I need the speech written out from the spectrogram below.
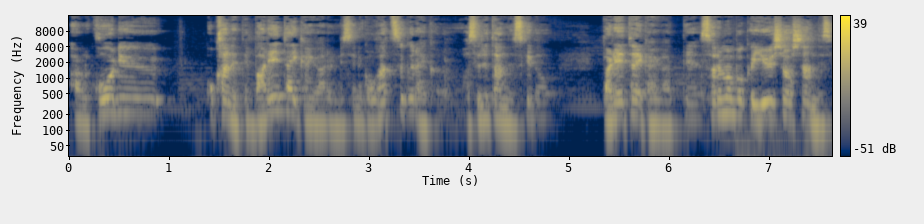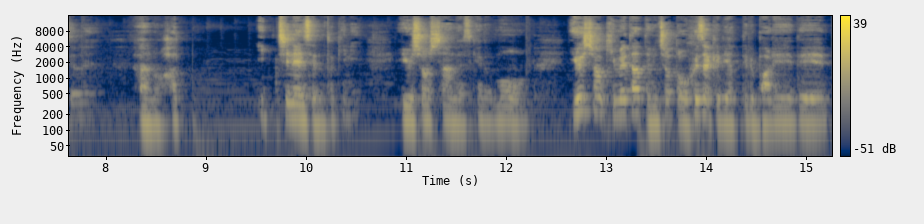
あの、交流を兼ねてバレエ大会があるんですよね。5月ぐらいかな。忘れたんですけど、バレエ大会があって、それも僕優勝したんですよね。あの、1年生の時に優勝したんですけども、優勝決めた後にちょっとおふざけでやってるバレエで、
